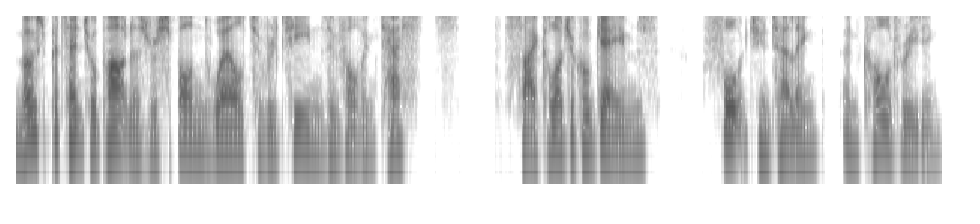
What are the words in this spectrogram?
Most potential partners respond well to routines involving tests, psychological games, fortune telling, and cold reading.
